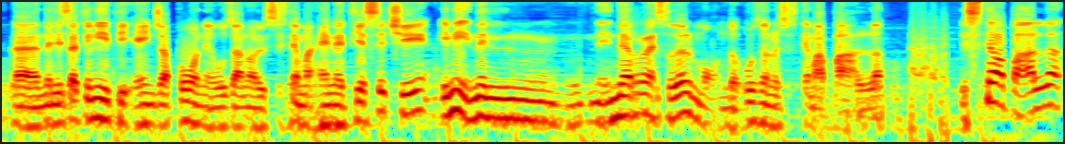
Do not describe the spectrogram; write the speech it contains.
Uh, negli Stati Uniti e in Giappone usano il sistema NTSC, in, nel, nel, resto del mondo usano il sistema PAL. Il sistema PAL,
